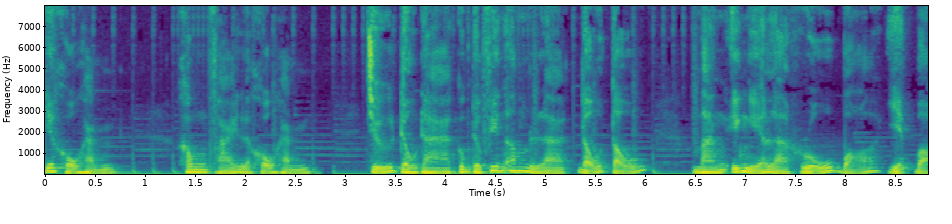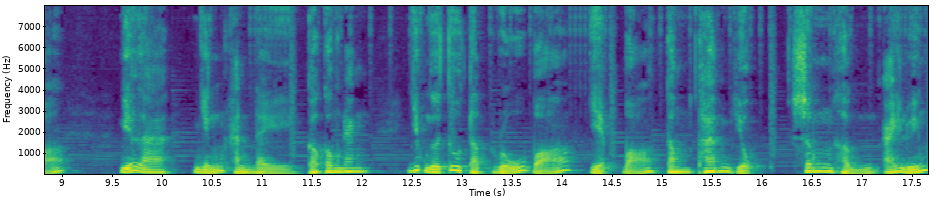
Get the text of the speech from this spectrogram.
với khổ hạnh, không phải là khổ hạnh. Chữ đầu đà cũng được phiên âm là đổ tẩu, mang ý nghĩa là rũ bỏ, dẹp bỏ, nghĩa là những hạnh này có công năng giúp người tu tập rũ bỏ, dẹp bỏ tâm tham dục, sân hận, ái luyến.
